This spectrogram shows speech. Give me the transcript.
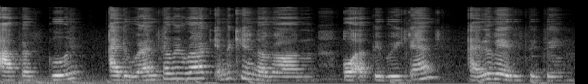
After school, I do voluntary work in the kindergarten, or at the weekend, I do babysitting.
